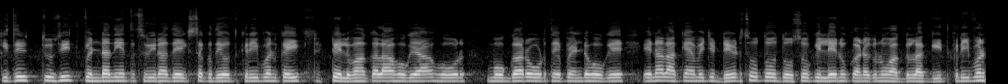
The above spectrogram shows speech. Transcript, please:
ਕਿਤੇ ਤੁਸੀਂ ਪਿੰਡਾਂ ਦੀਆਂ ਤਸਵੀਰਾਂ ਦੇਖ ਸਕਦੇ ਹੋ, ਤਕਰੀਬਨ ਕਈ ਢਿਲਵਾਂ ਕਲਾ ਹੋ ਗਿਆ, ਹੋਰ ਮੋਗਾ ਰੋਡ ਤੇ ਪਿੰਡ ਹੋ ਗਏ, ਇਹਨਾਂ ਇਲਾਕਿਆਂ ਵਿੱਚ ਡੇਢ ਸੌ ਤੋਂ ਦੋ ਸੌ ਕਿੱਲੇ ਨੂੰ ਕਣਕ ਨੂੰ ਅੱਗ ਲੱਗ ਗਈ, ਤਕਰੀਬਨ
